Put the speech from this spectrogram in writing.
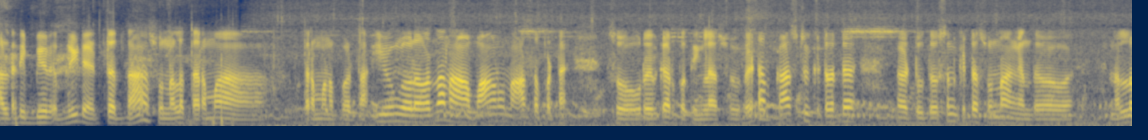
ஆல்ரெடி பீ ப்ரீட் எடுத்தது தான் ஸோ நல்ல தரமாக தரமான பேர்ட் தான். இவங்கள தான் நான் வாங்கணும்னு ஆசைப்பட்டேன். ஸோ அவர் இருக்கார் பார்த்தீங்களா ஸோ ரேட் ஆஃப் காஸ்ட்டு கிட்டத்தட்ட டூ தௌசண்ட் கிட்ட சொன்னாங்க. இந்த நல்ல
